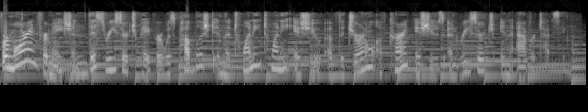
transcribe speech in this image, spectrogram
For more information, this research paper was published in the 2020 issue of the Journal of Current Issues and Research in Advertising.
